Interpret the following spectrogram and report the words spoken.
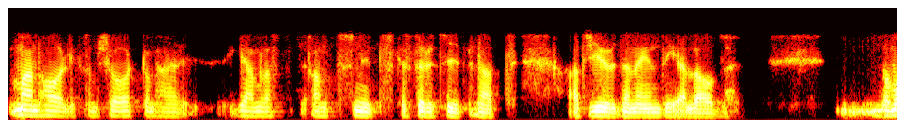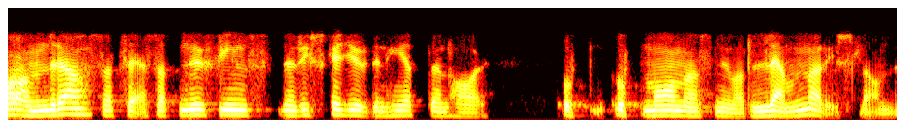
man har liksom kört de här gamla antisemitiska stereotyperna att, att judarna är en del av de andra, så att säga. Så att nu finns, den ryska judenheten har upp, uppmanas nu att lämna Ryssland.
